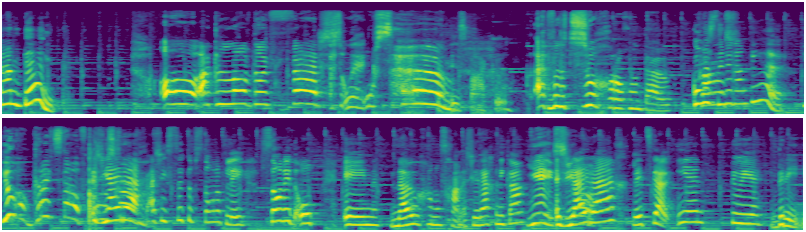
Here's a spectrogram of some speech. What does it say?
kan dink. O, oh, ek love daai vers. Dis ook. Awesome. Dis baie cool. Ek wil dit so graag onthou. Kom ons doen dit dan weer. Ja, great stuff. Is jy reg? As jy sit of staan of lê, staan net op en nou gaan ons gaan. Is jy reg Monica? Yes, Is jy ja. reg? Let's go. 1 2 3.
